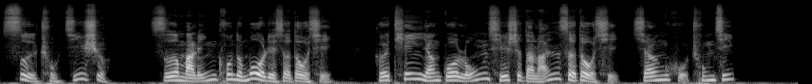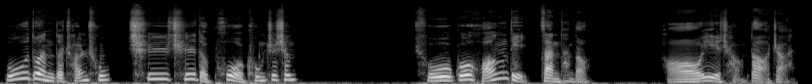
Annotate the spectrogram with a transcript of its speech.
四处激射。司马凌空的墨绿色斗气和天阳国龙骑士的蓝色斗气相互冲击，不断的传出嗤嗤的破空之声。楚国皇帝赞叹道：“好一场大战！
